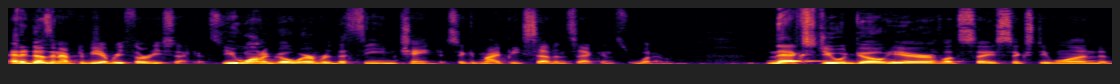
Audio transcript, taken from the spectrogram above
And it doesn't have to be every 30 seconds. You want to go wherever the theme changes. It might be seven seconds, whatever. Next, you would go here, let's say 61 to,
